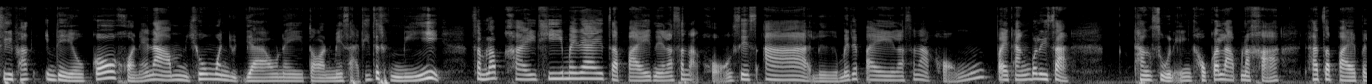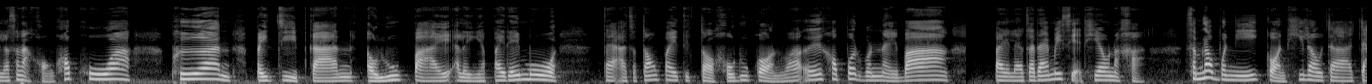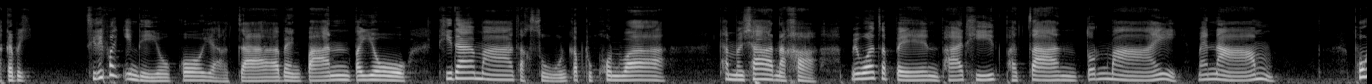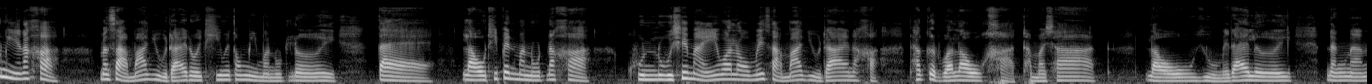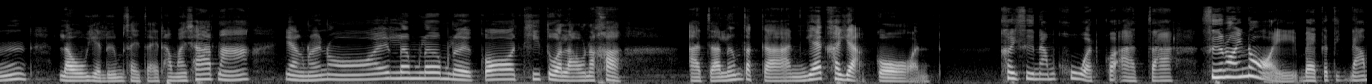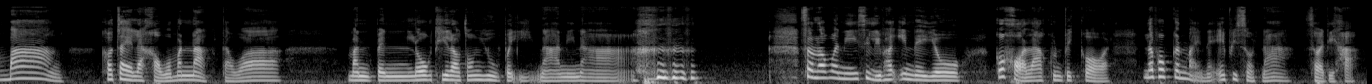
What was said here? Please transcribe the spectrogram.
สิริพักอินเดียก็ขอแนะนำช่วงวันหยุดยาวในตอนเมษาที่จะถึงนี้สำหรับใครที่ไม่ได้จะไปในลักษณะของ CSR หรือไม่ได้ไปลักษณะของไปทั้งบริษัท ทางศูนย์เองเขาก็รับนะคะ ถ้าจะไปเป็นลักษณะของครอบครัว เพื่อนไปจีบกันเอาลูกไปอะไรเงี้ยไปได้หมด แต่อาจจะต้องไปติดต่อเขาดูก่อนว่า เอ้ยเขาเปิดวันไหนบ้าง ไปแล้วจะได้ไม่เสียเที่ยวนะคะสำหรับวันนี้ก่อนที่เราจะจากกันไปซิลิพักอินเดียก็อยากจะแบ่งปันประโยชน์ที่ได้มาจากศูนย์กับทุกคนว่าธรรมชาตินะคะ ไม่ว่าจะเป็นพระอาทิตย์พระจันทร์ ต้นไม้ แม่น้ำ พวกนี้นะคะมันสามารถอยู่ได้โดยที่ไม่ต้องมีมนุษย์เลย แต่เราที่เป็นมนุษย์นะคะ คุณรู้ใช่ไหมว่าเราไม่สามารถอยู่ได้นะคะ ถ้าเกิดว่าเราขาดธรรมชาติ เราอยู่ไม่ได้เลย ดังนั้นเราอย่าลืมใส่ใจธรรมชาตินะ อย่างน้อยๆ เริ่มเริ่มเลยก็ที่ตัวเรานะคะ อาจจะเริ่มจากการแยกขยะก่อน เคยซื้อน้ำขวดก็อาจจะซื้อน้อยหน่อย แบกกระติกน้ำบ้าง เข้าใจแหละค่ะว่ามันหนัก แต่ว่ามันเป็นโลกที่เราต้องอยู่ไปอีกนานนี้นาสำหรับวันนี้สิริพักอินเดโย ก็ขอลาคุณไปก่อน แล้วพบกันใหม่ใน episode หน้า สวัสดีค่ะ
